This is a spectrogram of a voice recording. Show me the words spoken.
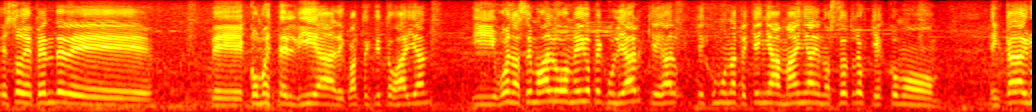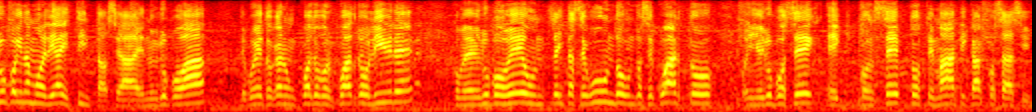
Eso depende de, de cómo esté el día, de cuántos inscritos hayan. Y bueno, hacemos algo medio peculiar, que es, que es como una pequeña maña de nosotros, que es como en cada grupo hay una modalidad distinta. O sea, en un grupo A te puede tocar un 4x4 libre, como en el grupo B un 30 segundos, un 12 cuartos, o en el grupo C eh, conceptos, temáticas, cosas así.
